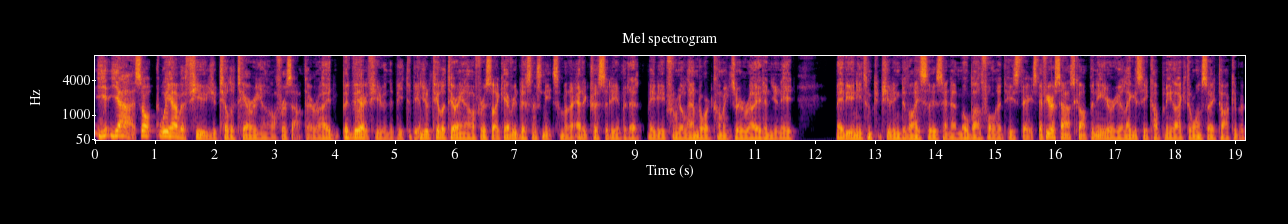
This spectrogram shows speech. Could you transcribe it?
Yeah. So we have a few utilitarian offers out there, right? But very few in the B2B. Utilitarian offers, like every business needs some electricity, but that maybe from your landlord coming through, right? And you need, maybe you need some computing devices and a mobile phone these days. If you're a SaaS company or you're a legacy company, like the ones I talk about,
